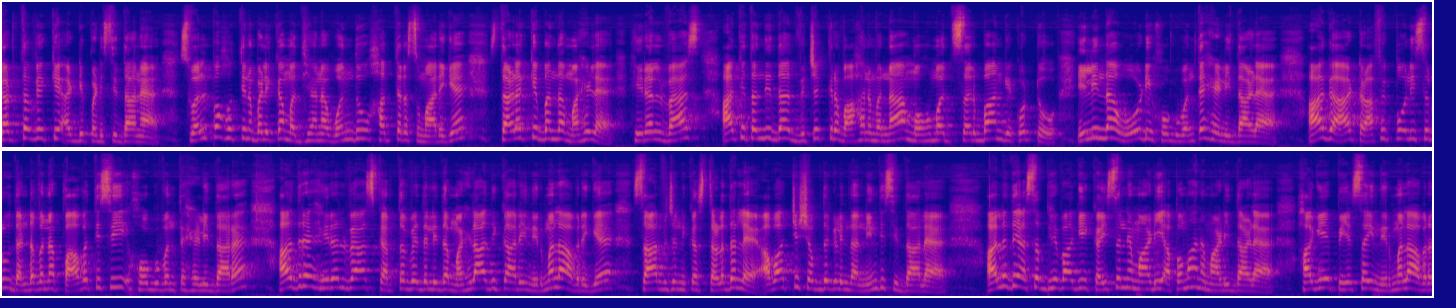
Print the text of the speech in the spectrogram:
ಕರ್ತವ್ಯಕ್ಕೆ ಅಡ್ಡಿಪಡಿಸಿದ್ದಾನೆ. ಸ್ವಲ್ಪ ಹೊತ್ತಿನ ಬಳಿಕ ಮಧ್ಯಾಹ್ನ ಒಂದು ಹತ್ತರ ಸುಮಾರಿಗೆ ಸ್ಥಳಕ್ಕೆ ಬಂದ ಮಹಿಳೆ ಹಿರಲ್ ವ್ಯಾಸ್ ಆಕೆ ತಂದಿದ್ದ ದ್ವಿಚಕ್ರ ವಾಹನವನ್ನ ಮೊಹಮ್ಮದ್ ಸರ್ಬಾನ್ಗೆ ಕೊಟ್ಟು ಇಲ್ಲಿಂದ ಓಡಿ ಹೋಗುವಂತೆ ಹೇಳಿದ್ದಾಳೆ. ಆಗ ಟ್ರಾಫಿಕ್ ಪೊಲೀಸರು ದಂಡವನ್ನು ಪಾವತಿಸಿ ಹೋಗುವಂತೆ ಹೇಳಿದ್ದಾರೆ. ಆದರೆ ಹಿರಲ್ ವ್ಯಾಸ್ ಕರ್ತವ್ಯದಲ್ಲಿದ್ದ ಮಹಿಳಾಧಿಕಾರಿ ನಿರ್ಮಲಾ ಅವರಿಗೆ ಸಾರ್ವಜನಿಕ ಸ್ಥಳದಲ್ಲೇ ಅವಾಚ್ಯ ಶಬ್ದಗಳಿಂದ ನಿಂದಿಸಿದ್ದಾಳೆ. ಅಲ್ಲದೆ ಅಸಭ್ಯವಾಗಿ ಕೈಸನ್ನೆ ಮಾಡಿ ಅಪಮಾನ ಮಾಡಿದ್ದಾಳೆ. ಹಾಗೆಯೇ ಪಿಎಸ್ಐ ನಿರ್ಮಲಾ ಅವರ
